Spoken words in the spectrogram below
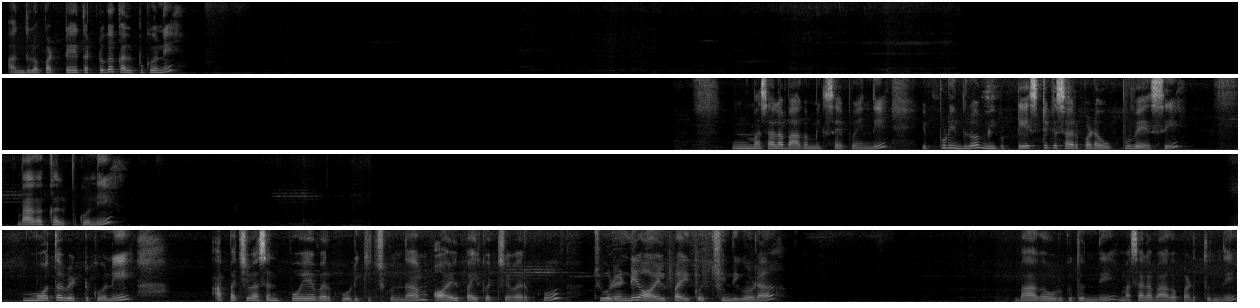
అందులో పట్టేటట్టుగా కలుపుకొని మసాలా బాగా మిక్స్ అయిపోయింది. ఇప్పుడు ఇందులో మీకు టేస్ట్కి సరిపడా ఉప్పు వేసి బాగా కలుపుకొని మూత పెట్టుకొని ఆ పచ్చివాసన పోయే వరకు ఉడికించుకుందాం. ఆయిల్ పైకి వచ్చే వరకు. చూడండి ఆయిల్ పైకి వచ్చింది కూడా. బాగా ఉడుకుతుంది మసాలా బాగా పడుతుంది.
